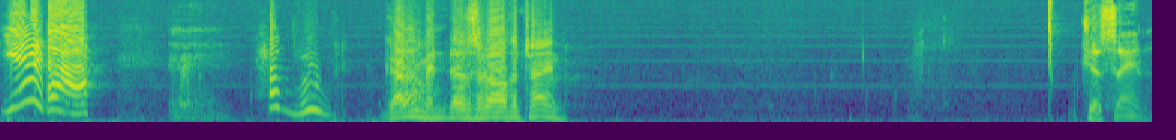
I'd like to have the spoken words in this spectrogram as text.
Yeah. How rude. Government does it all the time. Just saying.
